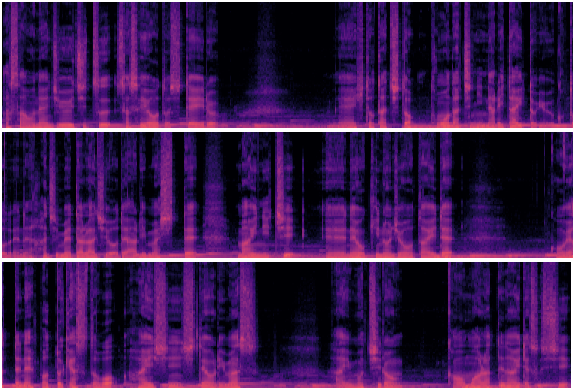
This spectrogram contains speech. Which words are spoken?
朝をね充実させようとしている、えー、人たちと友達になりたいということでね始めたラジオでありまして毎日えー、寝起きの状態でこうやってねポッドキャストを配信しておりますはいもちろん顔も洗ってないですし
